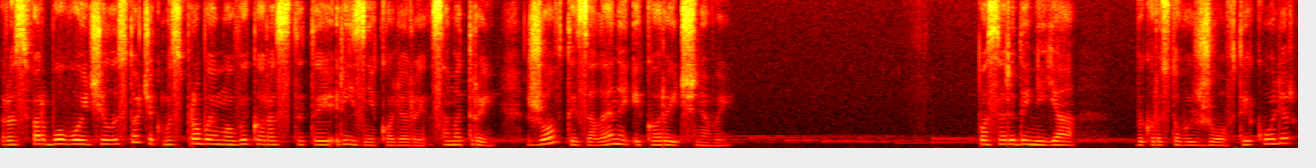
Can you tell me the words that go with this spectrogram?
Розфарбовуючи листочок, ми спробуємо використати різні кольори, саме три жовтий, зелений і коричневий. Посередині я використовую жовтий колір,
